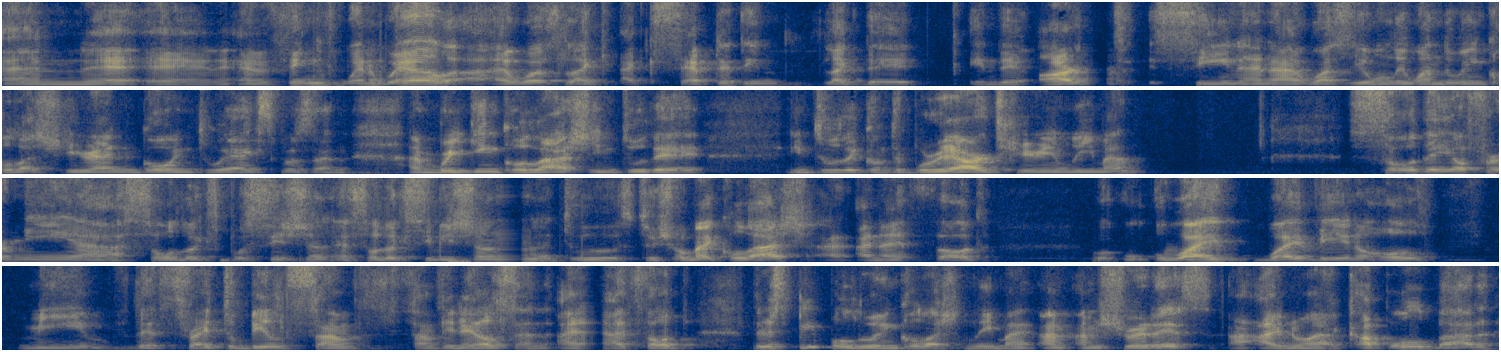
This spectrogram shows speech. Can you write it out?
and uh, and and things went well. I was like accepted in like the in the art scene and I was the only one doing collage here and going to expos and, and bringing collage into the into the contemporary art here in Lima. So they offered me a solo exposition, a solo exhibition to, to show my collage, and I thought, why why being all me let's try to build some something else and I, I thought there's people doing collage in Lima. I'm, I'm sure it is. I, I know a couple but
